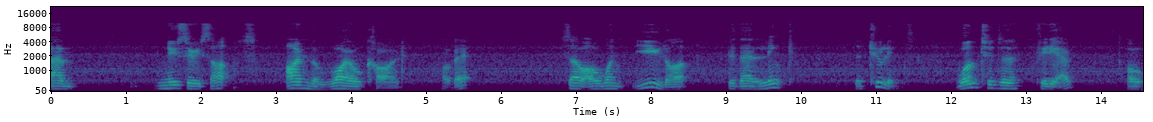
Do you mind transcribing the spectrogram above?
Um, new series starts. I'm the wild card of it. So I want you lot with a link, the two links. One to the video of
